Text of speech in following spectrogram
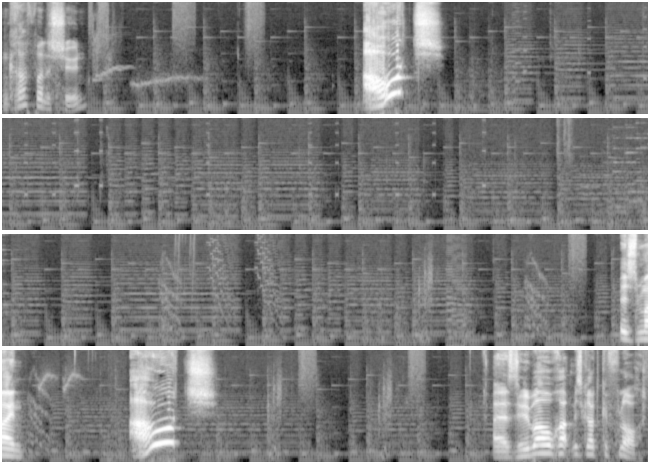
Ein Kraftbad ist schön. Autsch! Ich mein... Autsch! Äh, Silberhauch hat mich gerade geflocht.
